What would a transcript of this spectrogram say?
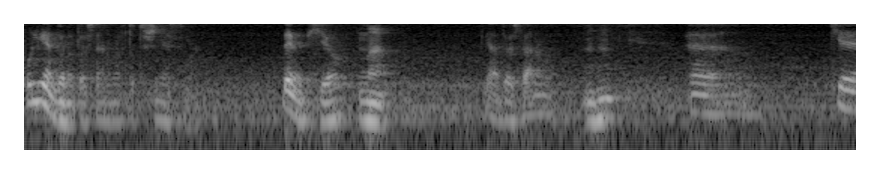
πολύ έντονα το αισθάνομαι αυτό το συνέστημα. Δεν είναι τυχαίο. Ναι. Για να το αισθάνομαι. Ε, και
